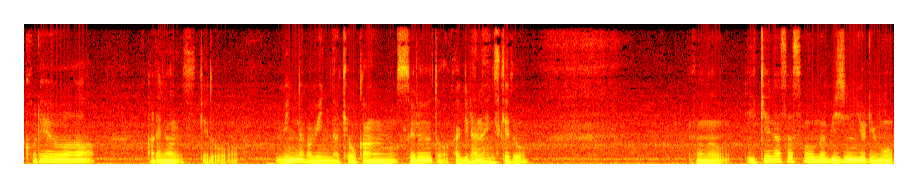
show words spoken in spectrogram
これはあれなんですけどみんながみんな共感するとは限らないんですけどそのいけなさそうな美人よりも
